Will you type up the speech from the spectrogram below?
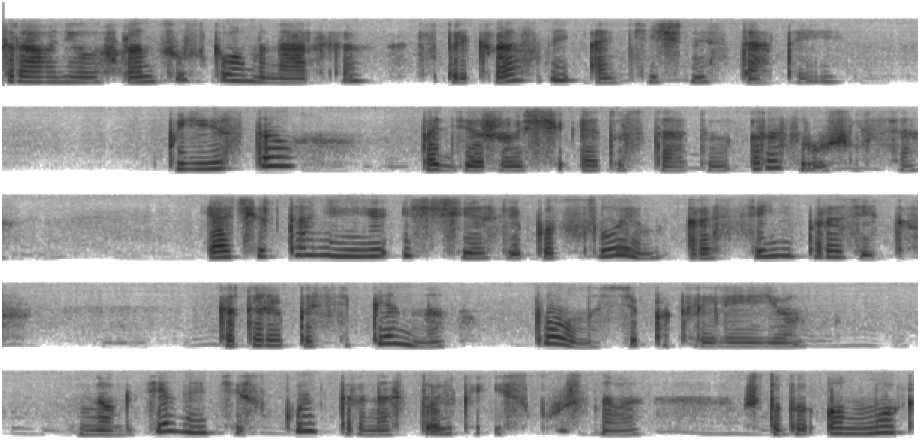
сравнивал французского монарха с прекрасной античной статуей. Пьедестал поддерживающий эту статую, разрушился, и очертания ее исчезли под слоем растений-паразитов, которые постепенно полностью покрыли ее. Но где найти скульптора настолько искусного, чтобы он мог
